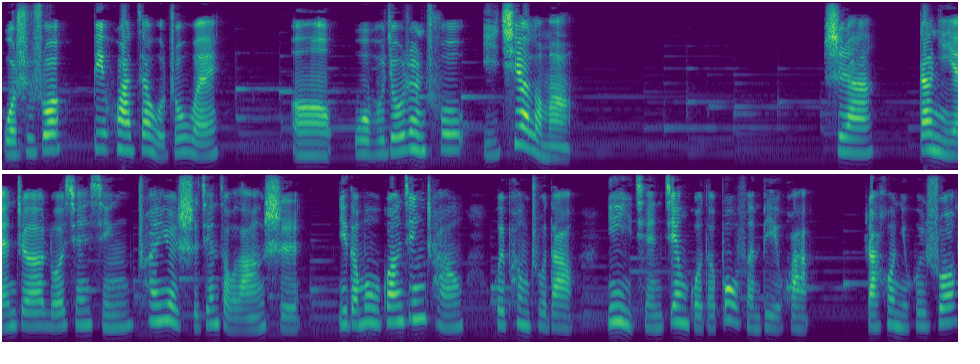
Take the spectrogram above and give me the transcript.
我是说，壁画在我周围，嗯，我不就认出一切了吗？是啊，当你沿着螺旋形穿越时间走廊时，你的目光经常会碰触到你以前见过的部分壁画。然后你会说：“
